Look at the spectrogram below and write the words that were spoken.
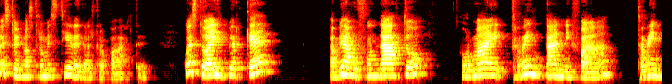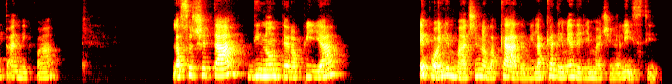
Questo è il nostro mestiere d'altra parte. Questo è il perché abbiamo fondato ormai 30 anni fa, 30 anni fa, la società di non terapia e poi l'Imaginal Academy, l'Accademia degli Immaginalisti.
